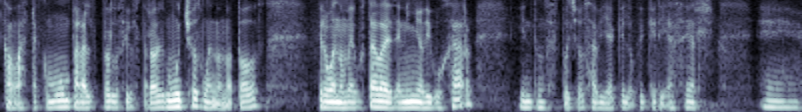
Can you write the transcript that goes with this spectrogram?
como hasta común para todos los ilustradores, muchos, bueno, no todos, pero bueno, me gustaba desde niño dibujar y entonces pues yo sabía que lo que quería hacer eh,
